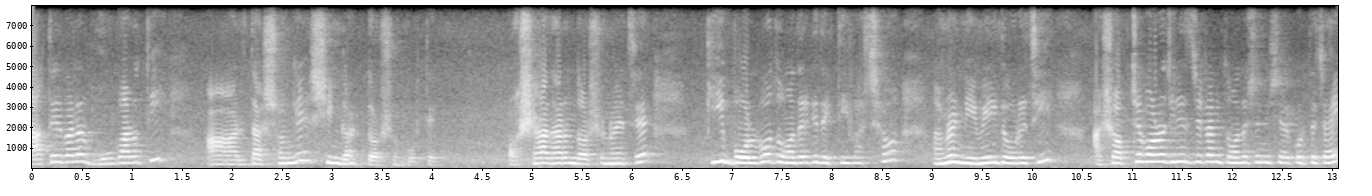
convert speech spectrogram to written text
রাতের বেলার ভোগ আরতি আর তার সঙ্গে সিঙ্গার দর্শন করতে। অসাধারণ দর্শন হয়েছে। কি বলব তোমাদেরকে দেখতেই পাচ্ছ? আমরা নেমেই দৌড়েছি। আর সবচেয়ে বড় জিনিস যেটা আমি তোমাদের সঙ্গে শেয়ার করতে চাই,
